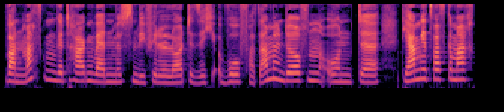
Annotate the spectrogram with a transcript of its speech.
wann Masken getragen werden müssen, wie viele Leute sich wo versammeln dürfen. Und äh, die haben jetzt was gemacht,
